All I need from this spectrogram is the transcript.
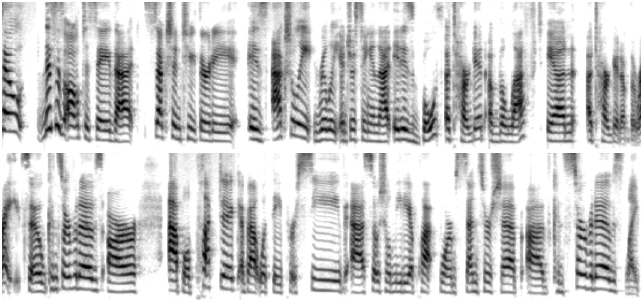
So, this is all to say that Section 230 is actually really interesting in that it is both a target of the left and a target of the right. So, conservatives are apoplectic about what they perceive as social media platform censorship of conservatives like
